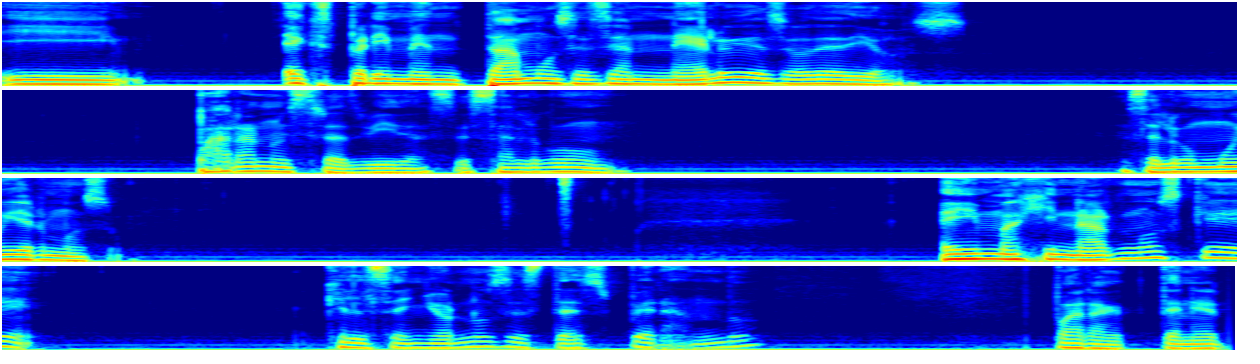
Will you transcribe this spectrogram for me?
y experimentamos ese anhelo y deseo de Dios para nuestras vidas, es algo es algo muy hermoso. E imaginarnos que que el Señor nos está esperando para tener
